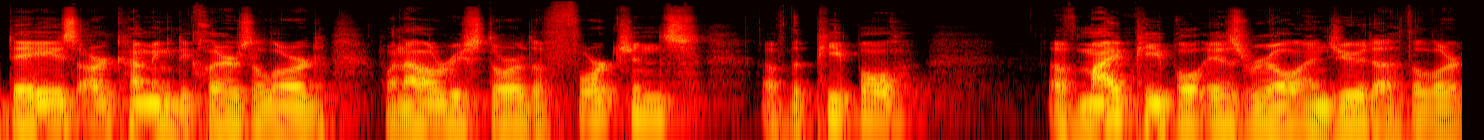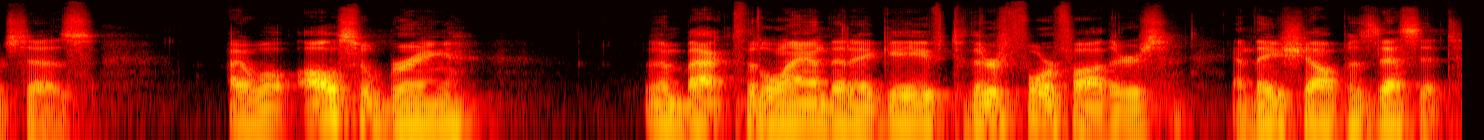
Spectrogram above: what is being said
days are coming, declares the Lord, when I will restore the fortunes of the people, of my people Israel and Judah, the Lord says. I will also bring them back to the land that I gave to their forefathers, and they shall possess it.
